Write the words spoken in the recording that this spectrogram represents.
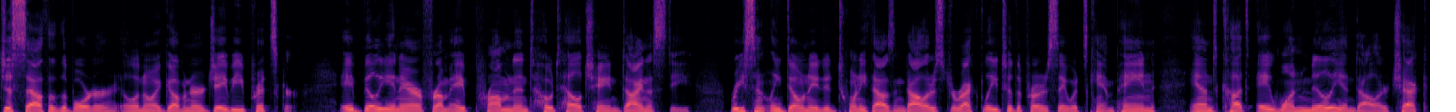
Just south of the border, Illinois Governor J.B. Pritzker a billionaire from a prominent hotel chain dynasty, recently donated $20,000 directly to the Protasiewicz campaign and cut a $1 million check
